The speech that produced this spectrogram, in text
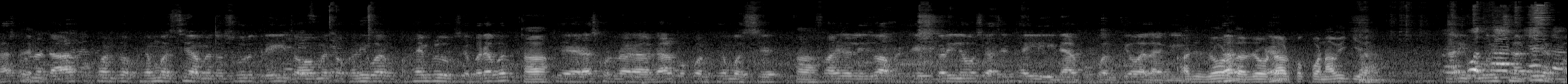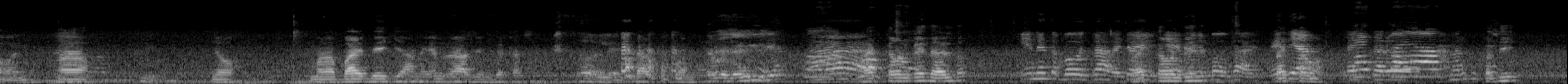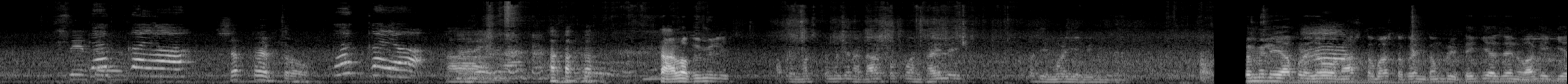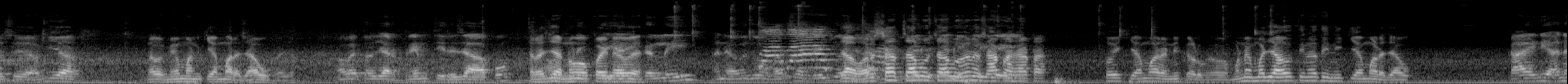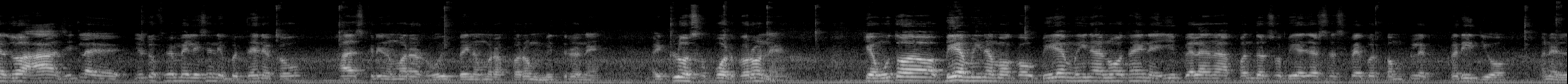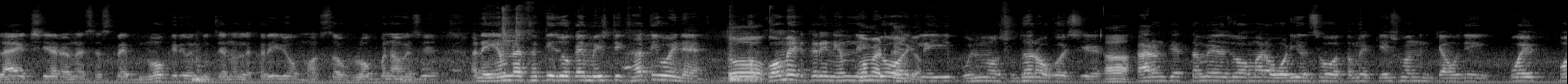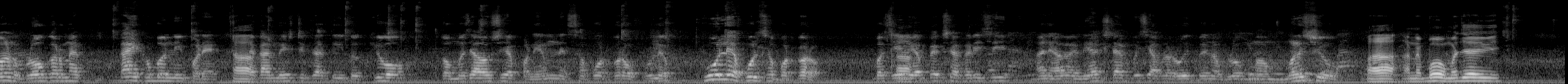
રાજકોટના દાળ પકવાન તો ફેમસ છે અમે તો સુરત રહી તો અમે તો ઘણી વાર સાંભળ્યું છે બરાબર? હા. કે રાજકોટના દાળ પકવાન ફેમસ છે. હા. ફાઇનલી જો આપણે ટેસ્ટ કરી લેવો છે આજે ખાઈ લઈએ દાળ પકવાન કેવા લાગી? આજે જોરદાર જો દાળ પકવાન આવી ગયા. તારી બહુ ઈચ્છા હતી ખાવાની. હા. જો મારા ભાઈ બે ગયા અને એમ રાહ જોઈને બેઠા છે. હા, દાળ પકવાન તમે લાઈક કરવાનું કહી દે હાલ તો. એને તો બહુ જ ભાવે. જો Like એ- કરવાનું એ મને કીધું? બહુ ભાવે. એ ધ્યાન લાઈક કરો. પછી? શેર કરો. સબસ્ક્રાઇબ કરો. હા. ચાલો ફેમિલી આપણે મસ્ત મજાના દાળ પકવાન ખાઈ લઈ પછી મળીએ બીજી ફેમિલી આપણે જો નાસ્તો બાસ્તો કરીને કમ્પ્લીટ થઈ ગયા છે ને વાગી ગયા છે અગિયાર. હવે મહેમાન કે અમારે જવું છે હવે તો યાર પ્રેમથી રજા આપો. રજા નો અપાય ને હવે. કરી લઈ અને હવે જો વરસાદ થઈ ગયો જા વરસાદ ચાલુ ચાલુ છે ને સાટા સાટા તોય કે અમારે નીકળવું હવે. મને મજા આવતી નથી ની અમારે જાવું. કાંઈ નહીં અને જો આ જેટલા યુટ્યુબ ફેમિલી છે ને એ બધાને કહું ખાસ કરીને અમારા રોહિતભાઈને અમારા પરમ મિત્રને એટલો સપોર્ટ કરો ને કે હું તો બે મહિનામાં કહું બે મહિના નો થાય ને એ પહેલાંના પંદરસો બે હજાર સબસ્ક્રાઈબર કમ્પ્લીટ કરી દો અને લાઇક શેર અને સબસ્ક્રાઈબ ન કરી હોય તો ચેનલને કરી દો મસ્ત વ્લોગ બનાવે છે અને એમના થકી જો કઈ મિસ્ટેક થતી હોય ને તો કોમેન્ટ કરીને એમને કહો. એટલે એ ભૂલનો સુધારો કરશે. કારણ કે તમે જો અમારા ઓડિયન્સ હો તમે કહેશો ને ત્યાં સુધી કોઈ પણ બ્લોગરને કાંઈ ખબર નહીં પડે. કાંઈ મિસ્ટેક થતી તો કયો તો મજા આવશે પણ એમને સપોર્ટ કરો ફૂલે ફૂલે ફૂલ સપોર્ટ કરો. બસ એવી અપેક્ષા કરી છે. અને હવે નેક્સ્ટ ટાઈમ પછી આપણે રોહિતભાઈના બ્લોગમાં મળશું. હા અને બહુ મજા આવી.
